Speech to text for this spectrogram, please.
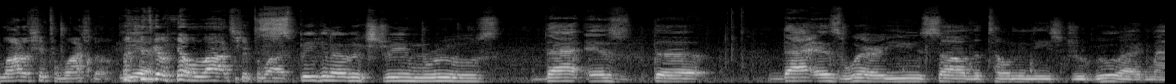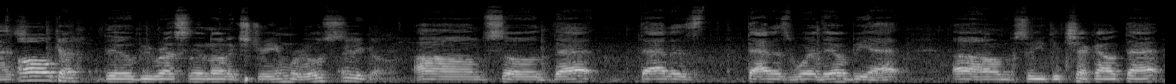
lot of shit to watch though. Yeah. it's gonna be a lot of shit to watch. Speaking of Extreme Rules, that is the that is where you saw the Tony Nese Drew Gulak match. Oh, okay. They'll be wrestling on Extreme Rules. There you go. Um, so that that is that is where they'll be at. Um, so you can check out that.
